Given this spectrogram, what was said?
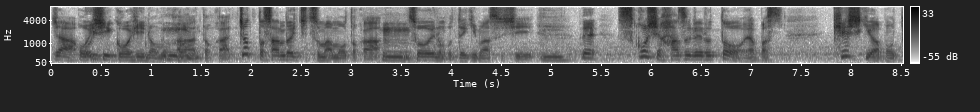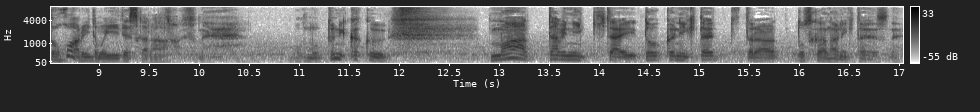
じゃあ美味しいコーヒー飲むかなとか、ちょっとサンドイッチつまもうとか、うん。そういうのもできますし、ん。で少し外れるとやっぱ景色はもうどこ歩いてもいいですから。そうですね。僕もとにかくまあ旅に行きたいどっかに行きたいって言ったらトスカーナに行きたいですね。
